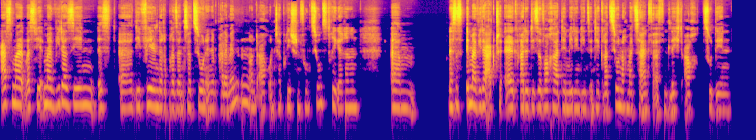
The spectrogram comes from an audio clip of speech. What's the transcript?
Erstmal, was wir immer wieder sehen, ist äh, die fehlende Repräsentation in den Parlamenten und auch unter politischen Funktionsträgerinnen. Ähm, das ist immer wieder aktuell. Gerade diese Woche hat der Mediendienst Integration nochmal Zahlen veröffentlicht, auch zu den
